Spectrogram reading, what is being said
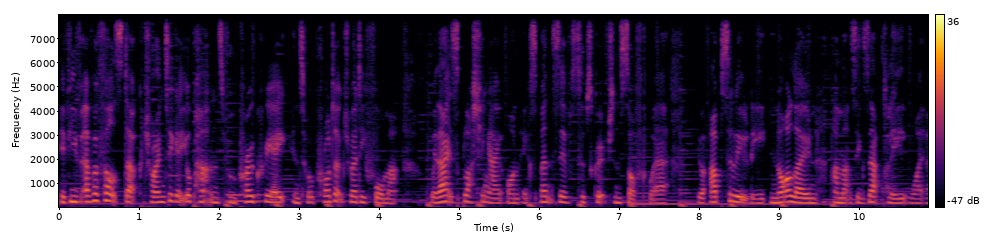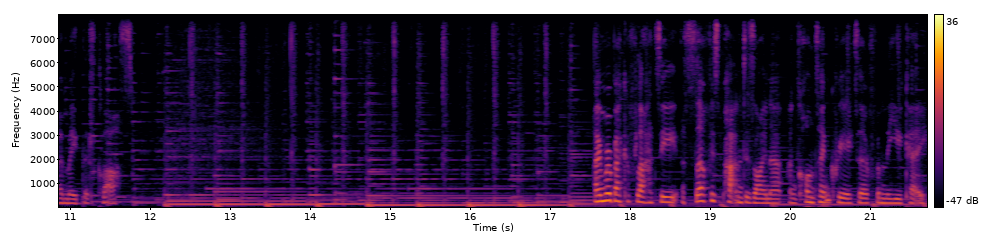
If you've ever felt stuck trying to get your patterns from Procreate into a product ready format without splashing out on expensive subscription software, you're absolutely not alone, and that's exactly why I made this class. I'm Rebecca Flaherty, a surface pattern designer and content creator from the UK.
